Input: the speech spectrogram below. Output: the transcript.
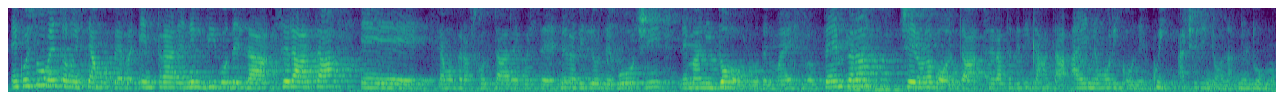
E in questo momento noi stiamo per entrare nel vivo della serata e stiamo per ascoltare queste meravigliose voci, le mani d'oro del maestro Tempera. C'era una volta serata dedicata a Ennio Morricone qui a Cirignola nel Duomo.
